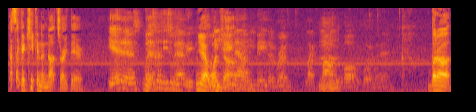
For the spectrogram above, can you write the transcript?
that's like a kick in the nuts right there. Yeah, it is, but it's Yeah. because he's too heavy. Yeah, when one he job, Came down, man. he made the rim like follow Mhm. the ball before it went in. But uh,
